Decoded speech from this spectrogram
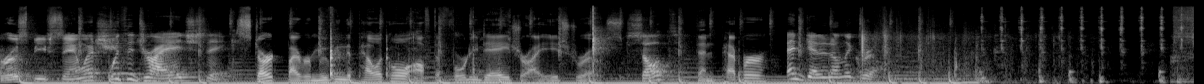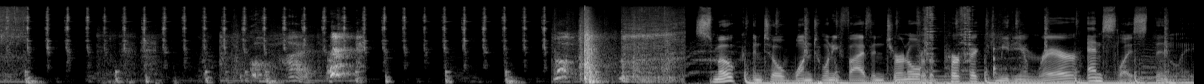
Roast beef sandwich with a dry aged steak. Start by removing the pellicle off the 40 day dry aged roast. Salt, then pepper, and get it on the grill. Oh, hi. Smoke until 125 internal for the perfect medium rare and slice thinly.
